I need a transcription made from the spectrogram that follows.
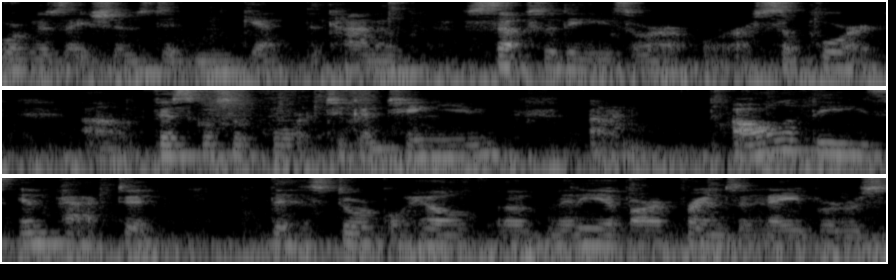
organizations didn't get the kind of subsidies or, or support, um, fiscal support to continue. Um, all of these impacted the historical health of many of our friends and neighbors,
